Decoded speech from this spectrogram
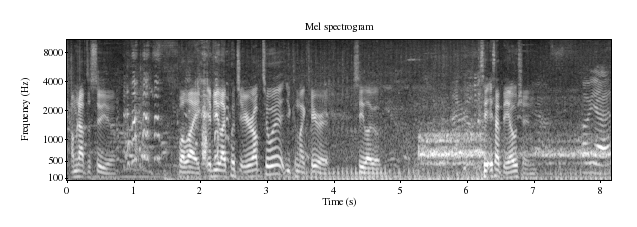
I'm gonna have to sue you. but like if you like put your ear up to it, you can like hear it. See like. See, it's at the ocean. Oh yeah.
